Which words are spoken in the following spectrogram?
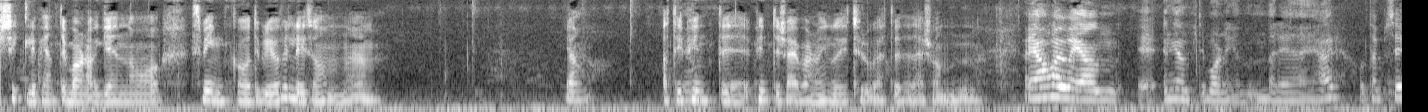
skikkelig pent i barnehagen og sminke, og det blir jo veldig sånn Ja. At de pynter, pynter seg i barnehagen, og de tror at det er sånn Jeg har jo en, en jente i barnehagen der jeg er, holdt jeg på å si.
